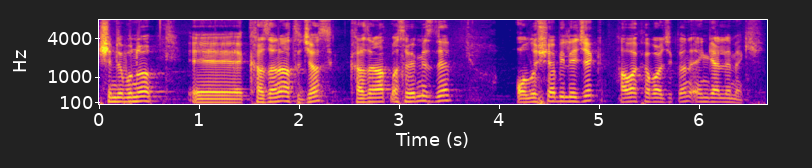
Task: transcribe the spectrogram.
Şimdi bunu eee kazana atacağız. Kazana atma sebebimiz de oluşabilecek hava kabarcıklarını engellemek.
